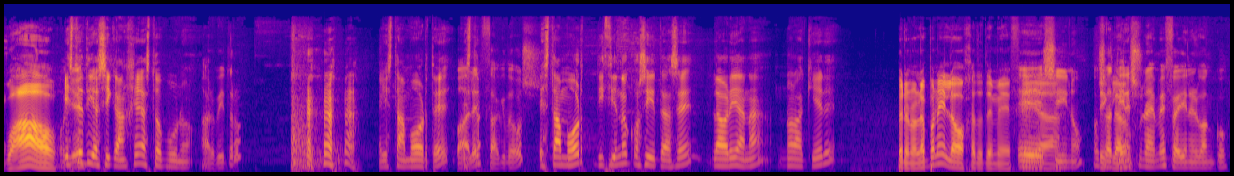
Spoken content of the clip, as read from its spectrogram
¡Wow! Este tío, si canjea, es top 1. ¿Árbitro? Ahí está Mort, ¿eh? Vale, Está, Zac 2. está Mort diciendo cositas, ¿eh? La Oriana no la quiere. Pero no le ponéis los objetos de MF. Eh, ya? sí, ¿no? O Sí, sea, claro. tienes una MF ahí en el banco.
